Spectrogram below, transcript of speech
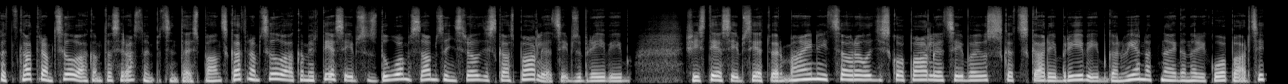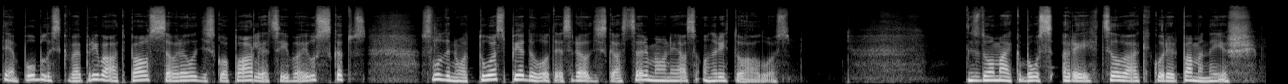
ka katram cilvēkam, tas ir 18. pants, katram cilvēkam ir tiesības uz domas, apziņas, reliģiskās pārliecības brīvību. Šīs tiesības ietver mainīt savu reliģisko pārliecību vai uzskats, kā arī brīvību gan vienatnē, gan arī kopā ar citiem publiski vai privāti paust savu reliģisko pārliecību vai uzskatus, sludinot tos, piedaloties reliģiskās ceremonijās un rituālos. Es domāju, ka būs arī cilvēki, kuri ir pamanījuši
